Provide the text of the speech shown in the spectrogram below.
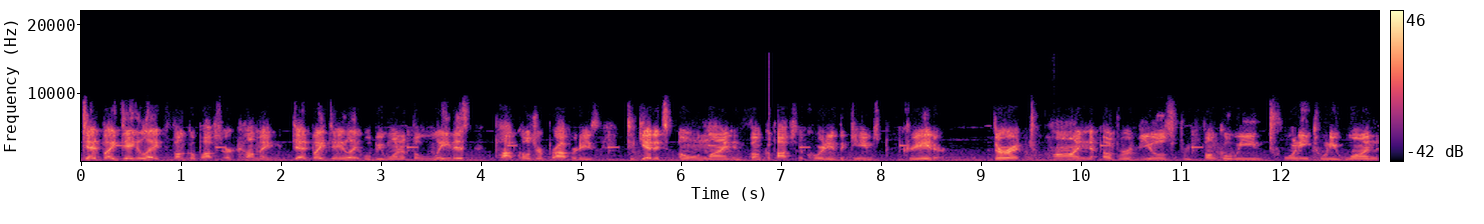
Dead by Daylight Funko Pops are coming. Dead by Daylight will be one of the latest pop culture properties to get its own line in Funko Pops, according to the game's creator. There are a ton of reveals from Funkoween 2021.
